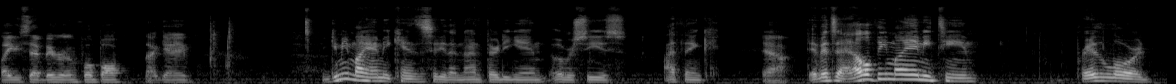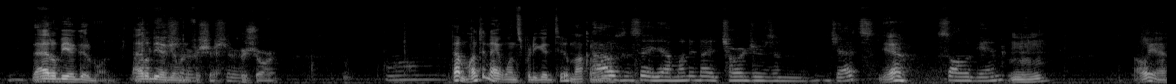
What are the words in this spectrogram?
Like you said, bigger than football, that game. Give me Miami, Kansas City, that nine thirty game overseas. I think Yeah. if it's a healthy Miami team, pray the Lord, that'll be a good one. That'll be a good one for sure. For sure. Um, That Monday night one's pretty good too. I'm not gonna I was gonna say yeah, Monday night Chargers and Jets, Yeah. solid game. Mm-hmm. Oh yeah.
